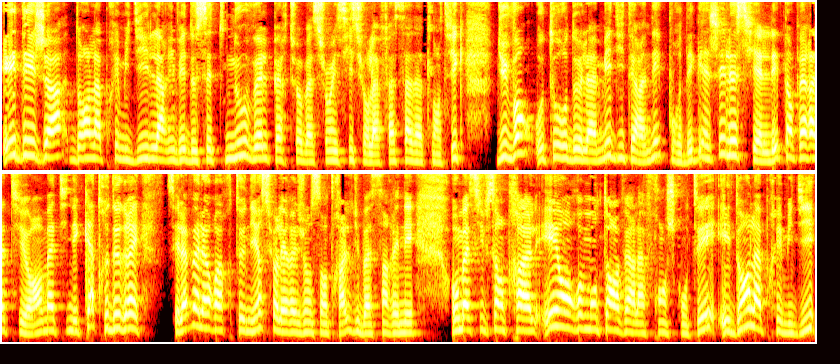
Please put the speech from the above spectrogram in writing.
et déjà dans l'après-midi, l'arrivée de cette nouvelle perturbation ici sur la façade atlantique, du vent autour de la Méditerranée pour dégager le ciel. Les températures en matinée 4 degrés, c'est la valeur à retenir sur les régions centrales du bassin rennais au massif central et en remontant vers la Franche-Comté. Et dans l'après-midi,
